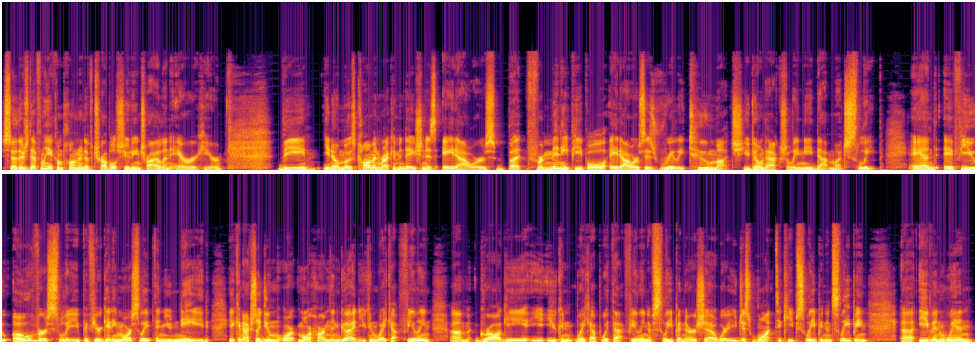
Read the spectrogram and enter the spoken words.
So there's definitely a component of troubleshooting, trial and error here. The, you know, most common recommendation is 8 hours, but for many people 8 hours is really too much. You don't actually need that much sleep. And if you oversleep, if you're getting more sleep than you need, it can actually do more more harm than good. You can wake up feeling um, groggy. You, you can wake up with that feeling of sleep inertia where you just want to keep sleeping and sleeping, uh, even when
